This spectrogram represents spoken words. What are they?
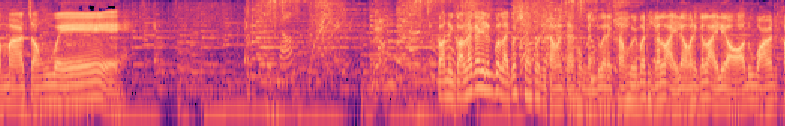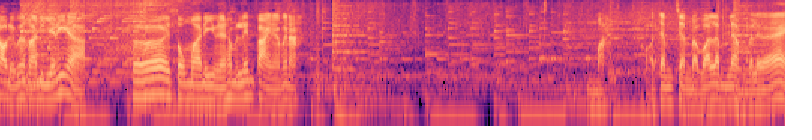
มมาจองเว ก่อนหนึ่งก่อนแรกก็อย่าลืมกดไลค์กดแชร์กดติดตามกำลังใช้ผมกันด้วยนะครับเฮ้ยมาถึงก็ไหลเลยเหรอมาถึงก็ไหลเลยเหรอดูวายมันเข้าเดี๋ยวมันมาดีนะเนี่ยเฮ้ยทรงมาดีอยู่นะถ้ามันเล่นไปนะเมื่อนะมาขอแจมแจมๆแบบว่าแหลมๆไปเลย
